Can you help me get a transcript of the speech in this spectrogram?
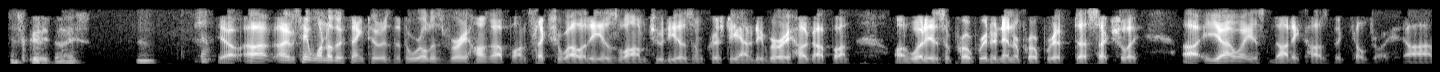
That's good advice. Yeah. Yeah, uh, I would say one other thing too is that the world is very hung up on sexuality, Islam, Judaism, Christianity, very hung up on on what is appropriate and inappropriate uh, sexually. Uh, Yahowah is not a cosmic killjoy. Uh,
